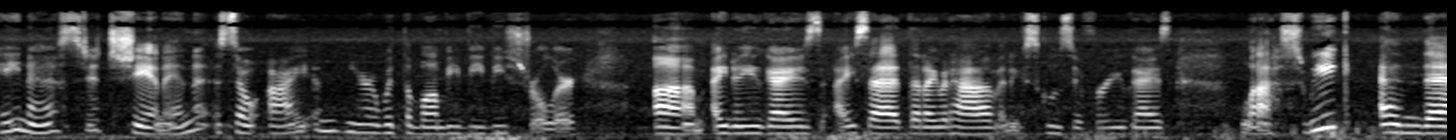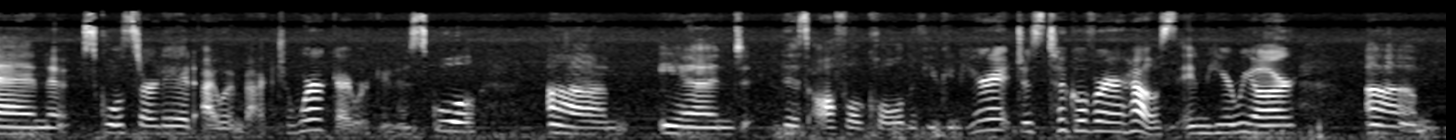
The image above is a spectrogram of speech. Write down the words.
Hey Nest, it's Shannon. So I am here with the Bombi Bebee stroller. Um, I know you guys, I said that I would have an exclusive for you guys last week and then school started. I went back to work. I work in a school. Um, and this awful cold, if you can hear it, just took over our house. And here we are, um,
